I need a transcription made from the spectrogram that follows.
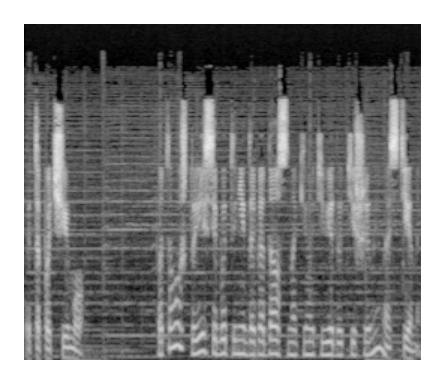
«Это почему?» «Потому что если бы ты не догадался накинуть веду тишины на стены,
